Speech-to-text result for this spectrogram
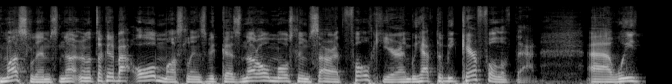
Muslims, not, not talking about all Muslims because not all Muslims are at fault here, and we have to be careful of that. Uh, we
